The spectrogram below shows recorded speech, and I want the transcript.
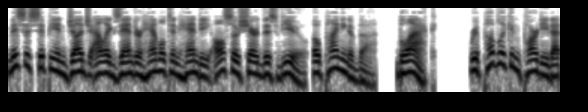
Mississippian Judge Alexander Hamilton Handy also shared this view, opining of the «black» Republican Party that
